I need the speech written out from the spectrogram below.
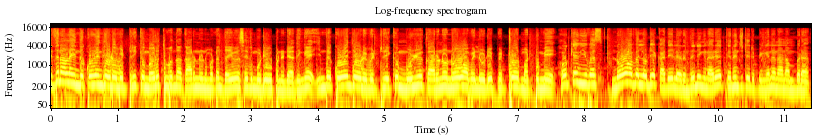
இதனால இந்த குழந்தையோட வெற்றிக்கு மருத்துவம் தான் காரணம்னு மட்டும் தயவு செய்து முடிவு பண்ணிடாதீங்க. இந்த குழந்தையோட வெற்றிக்கு முழு காரணம் நோவாவெல்லுடைய பெற்றோர் மட்டுமே. ஓகே வியூவர்ஸ் நோவாவெல்லுடைய கதையில வந்து நீங்க நிறைய தெரிஞ்சுட்டு இருப்பீங்கன்னு நான் நம்புறேன்.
